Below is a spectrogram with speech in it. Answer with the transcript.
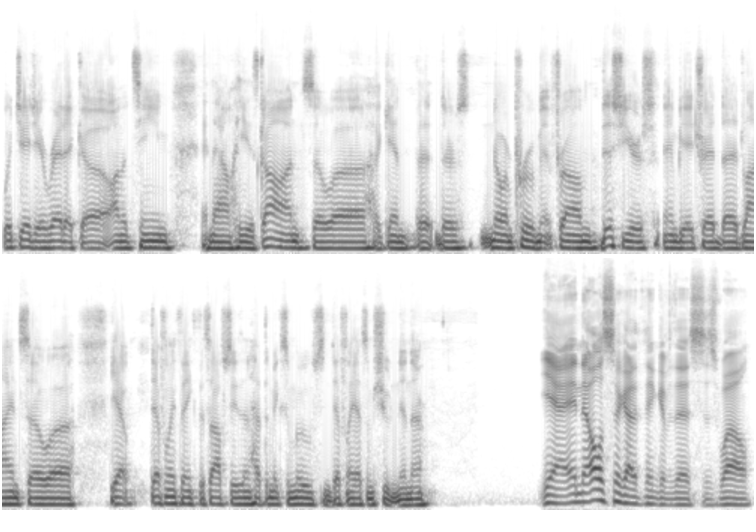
with JJ Redick uh, on the team, and now he is gone. So uh, again, th- there's no improvement from this year's NBA trade deadline. So uh, yeah, definitely think this offseason have to make some moves and definitely have some shooting in there. Yeah, and also got to think of this as well.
